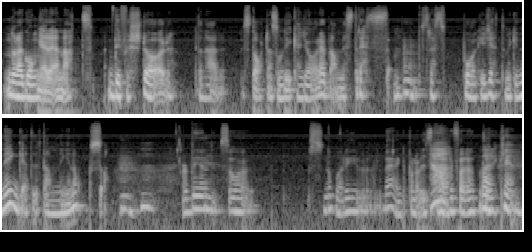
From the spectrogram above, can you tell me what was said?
några gånger än att det förstör den här starten som det kan göra ibland med stressen. Mm. Stress påverkar jättemycket negativt amningen också. Och det är en så snårig väg på något vis. Där, för att, Verkligen.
